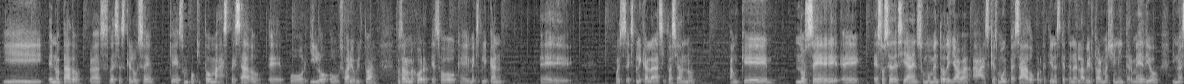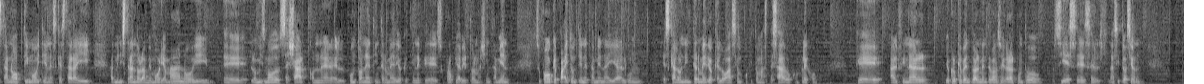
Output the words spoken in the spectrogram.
Y he notado las veces que lo usé que es un poquito más pesado por hilo o usuario virtual. Entonces a lo mejor eso que me explican eh, pues explica la situación, ¿no? Aunque no sé, eh, eso se decía en su momento de Java, ah, es que es muy pesado porque tienes que tener la virtual machine intermedio y no es tan óptimo y tienes que estar ahí administrando la memoria a mano y eh, lo mismo C Sharp con el .NET intermedio que tiene que su propia virtual machine también. Supongo que Python tiene también ahí algún escalón intermedio que lo hace un poquito más pesado, complejo que al final yo creo que eventualmente vamos a llegar al punto, si esa es la situación,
